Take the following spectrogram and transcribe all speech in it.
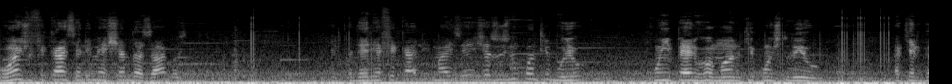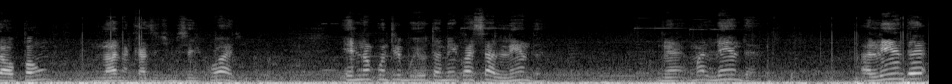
o anjo ficasse ali mexendo as águas. Né? Ele poderia ficar ali, mas aí Jesus não contribuiu com o Império Romano que construiu aquele galpão lá na Casa de Misericórdia ele não contribuiu também com essa lenda, né? Uma lenda. A lenda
